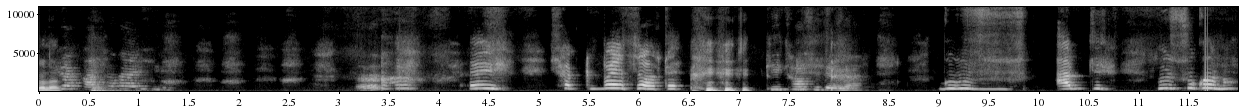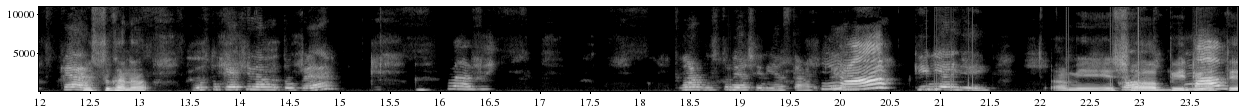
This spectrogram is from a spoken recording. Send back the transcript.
গলার। কি খানো। বস্তু তোকে? ভাবি। তোমার বস্তু নিয়ে আসেনি আজকে কি নিয়ে আমি সব ভিডিওতে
